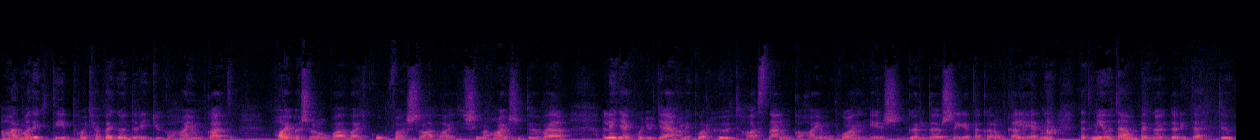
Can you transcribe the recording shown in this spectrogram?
A harmadik tipp, hogyha begöndörítjük a hajunkat, hajvasolóval, vagy kúpvassal, vagy sima hajsütővel. A lényeg, hogy ugye amikor hőt használunk a hajunkon, és göndörséget akarunk elérni, tehát miután begöndörítettük,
